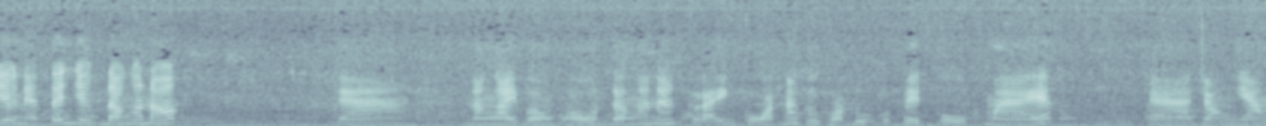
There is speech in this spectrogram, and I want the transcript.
យើងអ្នកទិញយើងដឹងហ្នឹងណោះ ចាហ្នឹងហើយបងប្អូនដឹងណាកន្លែងគាត់ណាគឺគាត់លក់ប្រភេទគោខ្មែរចាចង់ញ៉ាំ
